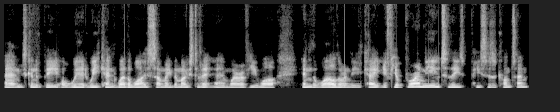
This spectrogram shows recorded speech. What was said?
Um, it's going to be a weird weekend weather wise, so make the most of it um, wherever you are in the world or in the UK. If you're brand new to these pieces of content,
